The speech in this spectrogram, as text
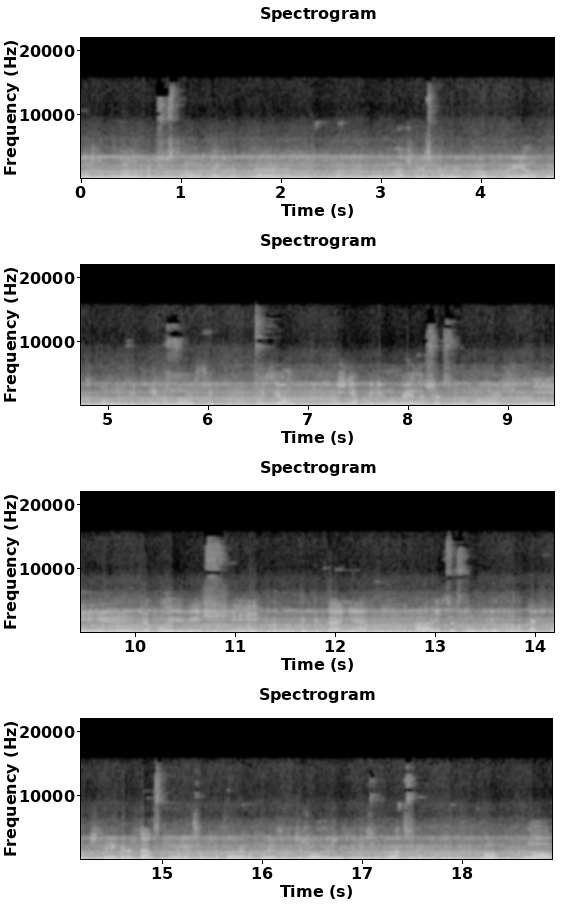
ну, чтобы тоже почувствовал, опять же, нашу республику, Мариэл, то есть помнит, какие там новости. Везем и необходимую военно-шефскую помощь, и теплые вещи, и продукты питания. А, естественно, будем помогать в том числе и гражданским лицам, которые находятся в тяжелой жизненной ситуации. Вот. Но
